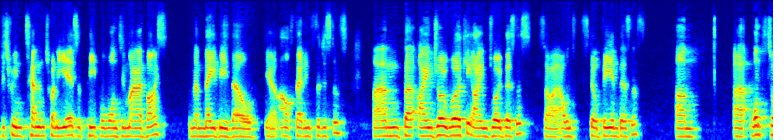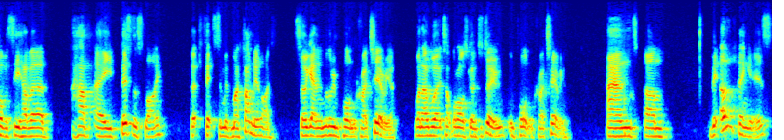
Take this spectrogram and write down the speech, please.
between 10 and 20 years of people wanting my advice, and then maybe they'll, you know, I'll fade into the distance. Um, but I enjoy working. I enjoy business, so I, I want to still be in business. Um, uh, wanted to obviously have a have a business life that fits in with my family life. So again, another important criteria. When I worked out what I was going to do, important criteria. And um, the other thing is,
